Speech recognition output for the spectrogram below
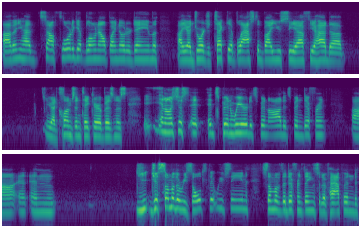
uh, then you had South Florida get blown out by Notre Dame. Uh, you had Georgia Tech get blasted by UCF. You had uh, you had Clemson take care of business. You know, it's just it it's been weird. It's been odd. It's been different, uh, and and you, just some of the results that we've seen, some of the different things that have happened.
